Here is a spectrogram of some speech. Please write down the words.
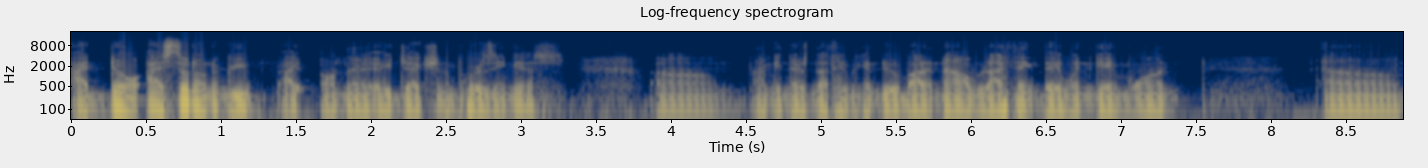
I don't, I still don't agree I, on the ejection of Porzingis. Um, I mean, there's nothing we can do about it now, but I think they win game one. Um,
